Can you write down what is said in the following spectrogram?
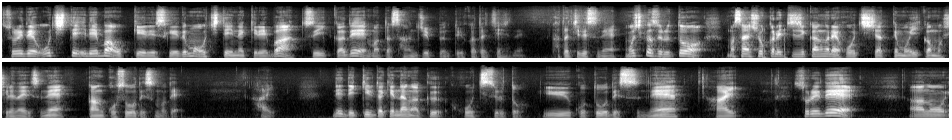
それで落ちていれば OK ですけれども、落ちていなければ追加でまた30分という形ですね。形ですね。もしかすると、まあ、最初から1時間ぐらい放置しちゃってもいいかもしれないですね。頑固そうですので。はい。で、できるだけ長く放置するということですね。はい。それで、あの、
